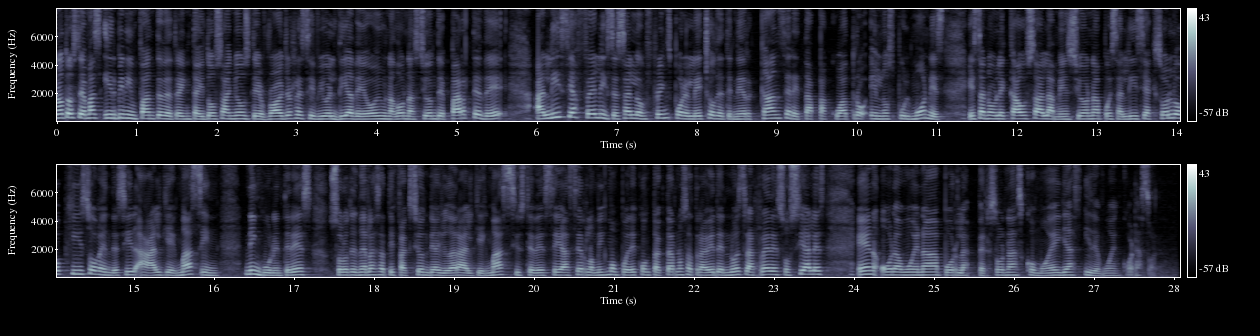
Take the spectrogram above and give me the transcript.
Y en otros temas, Irving Infante, de 32 años de Rogers, recibió el día de hoy una donación de parte de Alicia Félix de Silent Springs por el hecho de tener cáncer etapa 4 en los pulmones. Esta noble causa la menciona pues Alicia solo quiso bendecir a alguien más sin ningún interés, solo tener la satisfacción de ayudar a alguien más. Si usted desea hacer lo mismo, puede contactarnos a través de nuestras redes sociales. Enhorabuena por las personas como ellas y de buen corazón.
